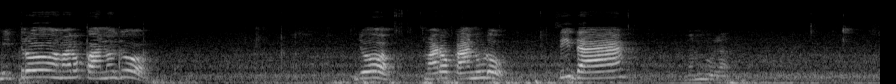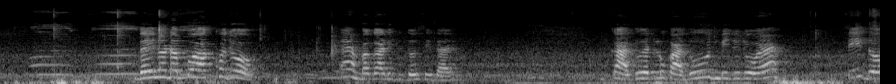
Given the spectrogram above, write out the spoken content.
મિત્રો, અમારો કાનો જો. જો, મારો કાનુડો. સીધા. મમ્મી દહીંનો ડબ્બો આખો જો. એ બગાડી દીધો સીધા કાધું એટલું કાધું જ બીજું જો હે સીધો.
